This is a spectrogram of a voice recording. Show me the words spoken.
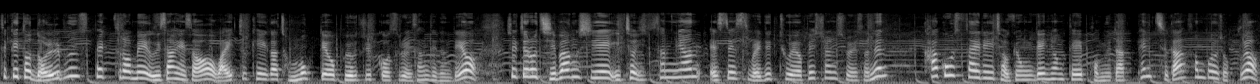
특히 더 넓은 스펙트럼의 의상에서 Y2K가 접목되어 보여질 것으로 예상되는데요. 실제로 지방시의 2023년 SS ready-to-wear 패션쇼에서는 카고 스타일이 적용된 형태의 버뮤다 팬츠가 선보여졌고요.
